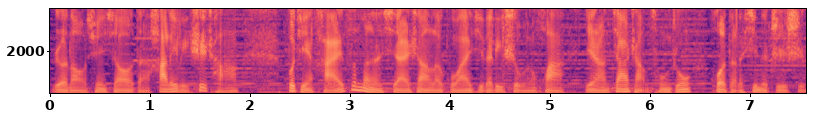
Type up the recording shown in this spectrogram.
热闹喧嚣的哈雷里市场，不仅孩子们喜爱上了古埃及的历史文化，也让家长从中获得了新的知识。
